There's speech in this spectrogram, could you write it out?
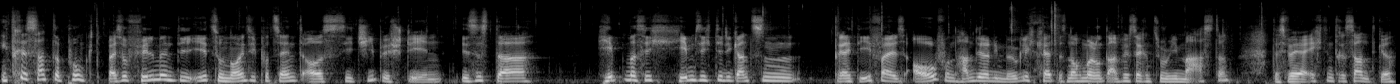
Interessanter Punkt. Bei so Filmen, die eh zu 90% aus CG bestehen, ist es da, hebt man sich, heben sich die die ganzen 3D-Files auf und haben die da die Möglichkeit, das nochmal unter Anführungszeichen zu remastern? Das wäre ja echt interessant, gell?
